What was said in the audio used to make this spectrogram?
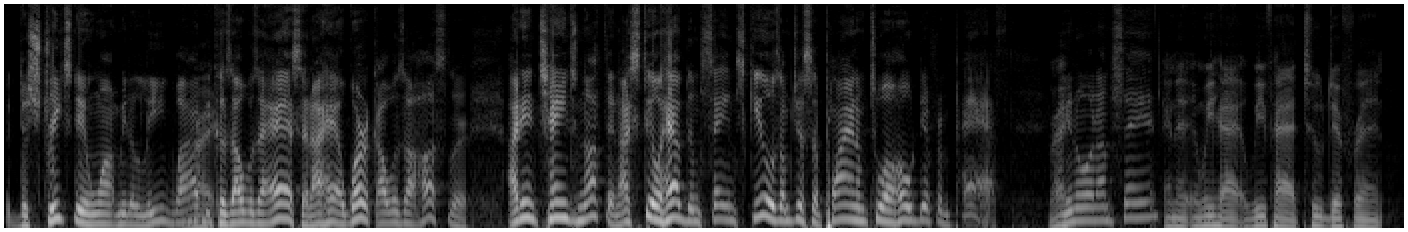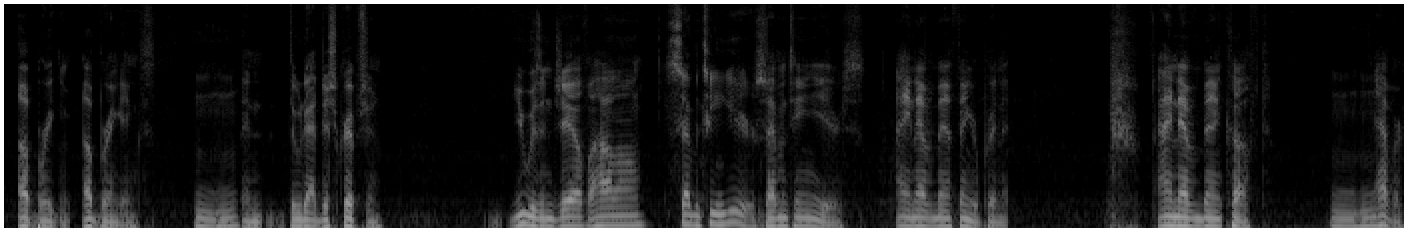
The streets didn't want me to leave. Why? Right. Because I was an asset. I had work. I was a hustler. I didn't change nothing. I still have them same skills. I'm just applying them to a whole different path. Right. You know what I'm saying? and and we had we've had two different upbringing upbringings, mm-hmm. and through that description, you was in jail for how long? 17 years. Seventeen years. I ain't never been fingerprinted. I ain't never been cuffed. Ever.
